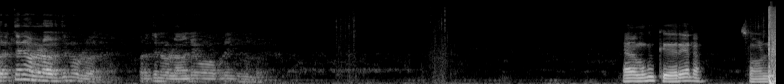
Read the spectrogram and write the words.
ഒരുത്തനേ ഉള്ളൂ ഒരുത്തനേ ഉള്ളൂ അവന്. ഒരുത്തനേ അവനെ ഓപ്പൺ ചെയ്യുന്നുണ്ട്? ആ നമുക്ക് കേറിയാലോ. സോണിൽ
